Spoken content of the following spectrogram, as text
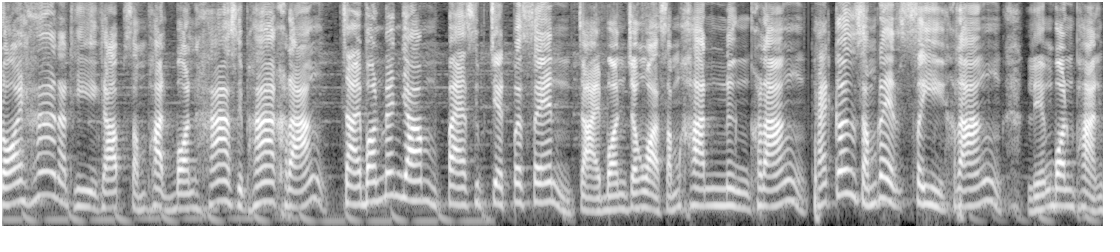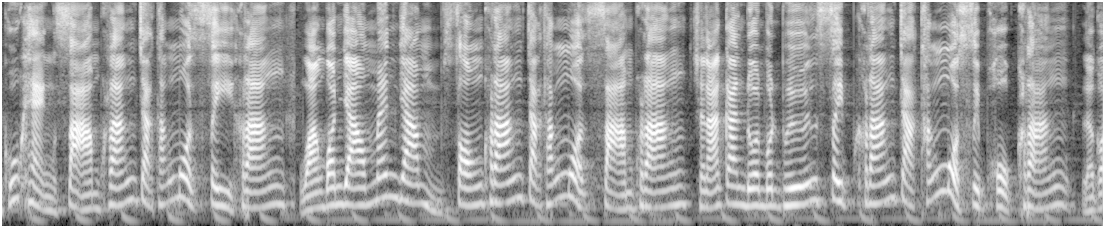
105 นาทีครับ สัมผัสบอล 55 ครั้ง จ่ายบอลแม่นยำ 87%จ่ายบอลจังหวะสำคัญ 1 ครั้ง แท็กเกิลสำเร็จ 4 ครั้ง เลี้ยงบอลผ่านคู่แข่ง 3 ครั้งจากทั้งหมด 4 ครั้ง วางบอลยาวแม่นยำ 2 ครั้งจากทั้งหมด 3 ครั้ง ชนะการดวลบนพื้น 10 ครั้งจากทั้งหมด 16 ครั้ง แล้วก็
